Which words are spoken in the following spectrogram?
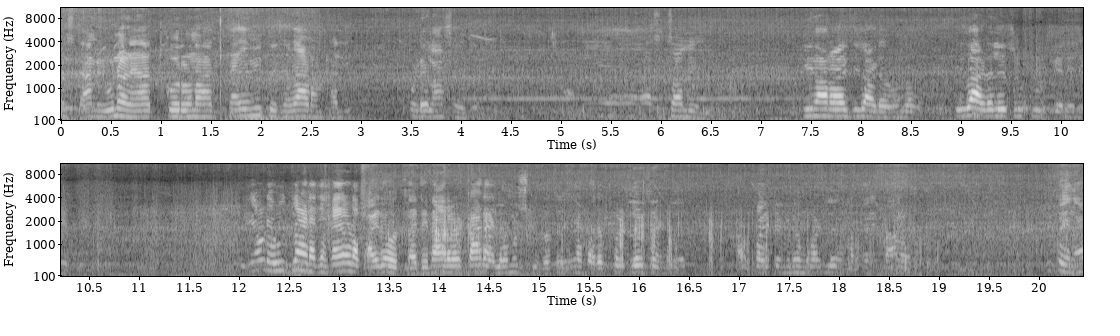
मस्त आम्ही उन्हाळ्यात कोरोनात काय मी त्याच्या झाडांखाली पडेल असायचं चालेल. असं चालू ती नारळाची झाडं ती झाडं लय सुटूट गेलेली एवढ्या झाडाचा काय एवढा फायदा होत नाही. ते नारळ काढायला मुश्किल होतं. एखादं पडलं सगळं हातपाय टंगडं मोडलं हाताने तिथं आहे ना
